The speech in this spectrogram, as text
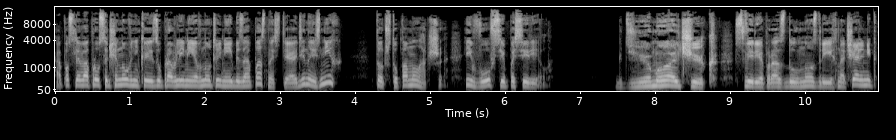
А после вопроса чиновника из Управления внутренней безопасности один из них, тот, что помладше, и вовсе посерел. «Где мальчик?» — свирепо раздул ноздри их начальник,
